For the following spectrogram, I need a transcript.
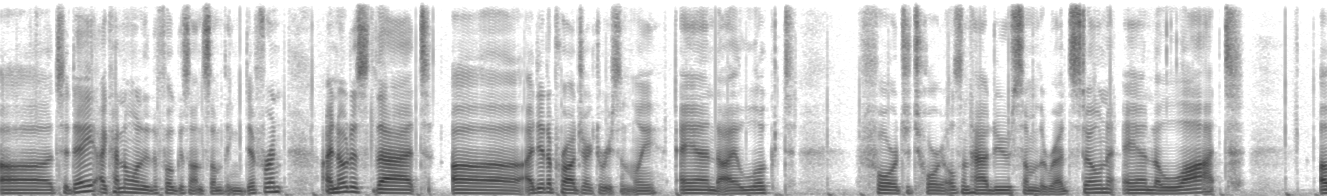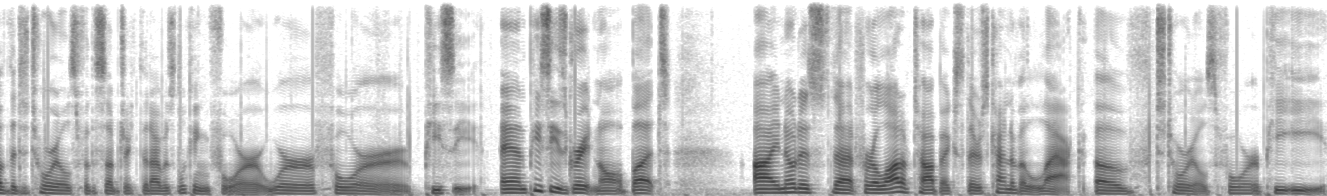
uh, today I kind of wanted to focus on something different. I noticed that, uh, I did a project recently, and I looked for tutorials on how to do some of the redstone, and a lot of the tutorials for the subject that I was looking for were for PC. And PC is great and all, but I noticed that for a lot of topics, there's kind of a lack of tutorials for PE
